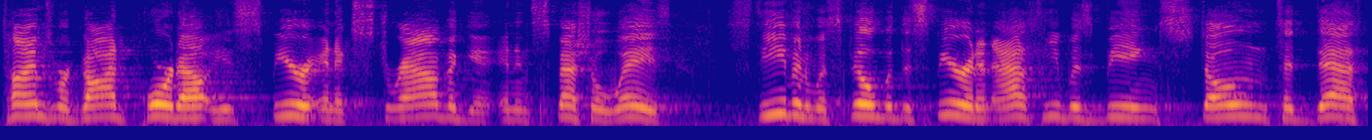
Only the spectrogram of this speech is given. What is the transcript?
Times where God poured out his Spirit in extravagant and in special ways. Stephen was filled with the Spirit, and as he was being stoned to death,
